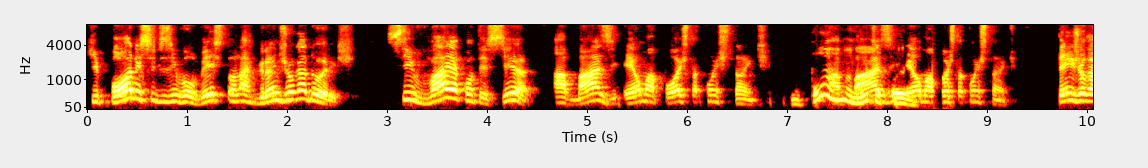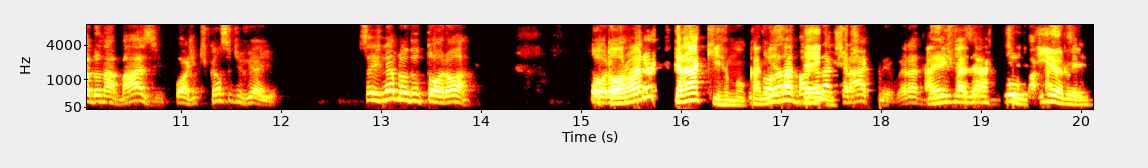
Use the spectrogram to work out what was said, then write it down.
que podem se desenvolver e se tornar grandes jogadores. Se vai acontecer, a base é uma aposta constante. Porra, a base é uma aposta constante. Tem jogador na base, pô, a gente cansa de ver aí. Vocês lembram do Toró? Toró, Toró era craque, irmão. Camisa Toró 10. Era craque, meu. Era Camisa 10, artilheiro.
